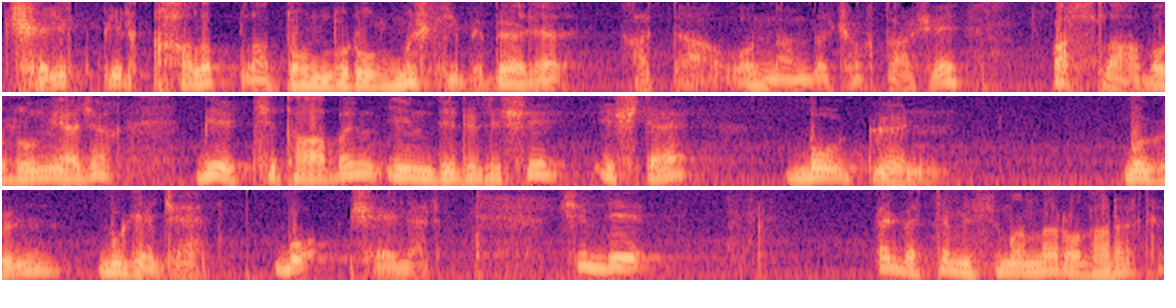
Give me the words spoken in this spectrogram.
çelik bir kalıpla dondurulmuş gibi böyle hatta ondan da çok daha şey asla bozulmayacak bir kitabın indirilişi işte bugün bugün, bu gece, bu şeyler. Şimdi elbette Müslümanlar olarak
